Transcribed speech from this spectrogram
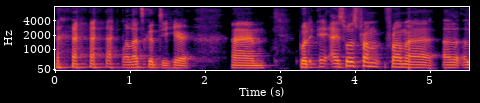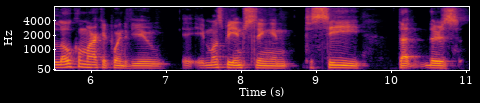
well, that's good to hear. Um, but I suppose from from a, a, local market point of view, it, it must be interesting in, to see that there's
